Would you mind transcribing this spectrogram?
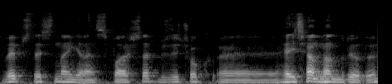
web sitesinden gelen siparişler bizi çok e, heyecanlandırıyordu. Hı hı.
